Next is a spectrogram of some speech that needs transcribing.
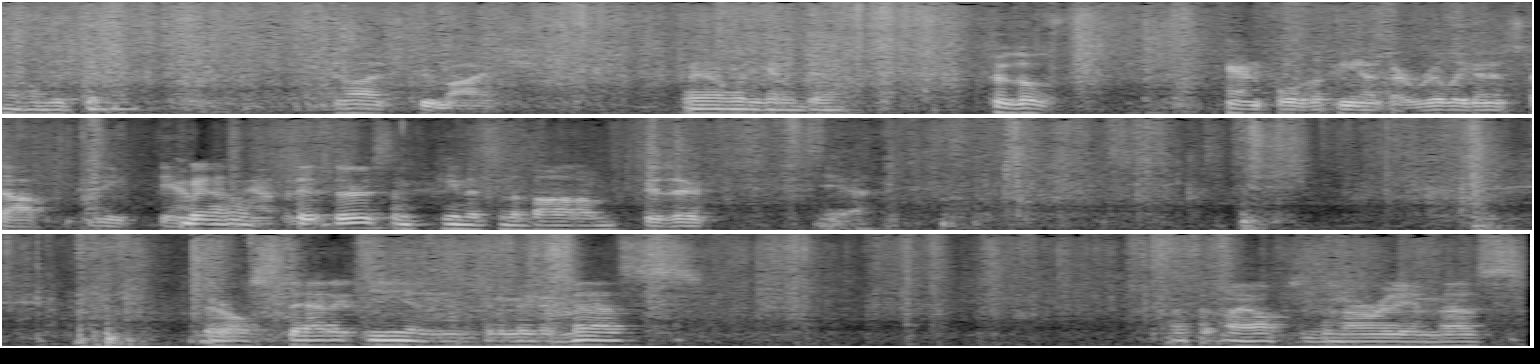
Oh, this didn't- No, that's too much. Well, what are you gonna do? Because those handfuls of peanuts are really going to stop any damage Well, from there, happening. there is some peanuts in the bottom. Is there? Yeah. They're all staticky and gonna make a mess. Not that my office isn't already a mess.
